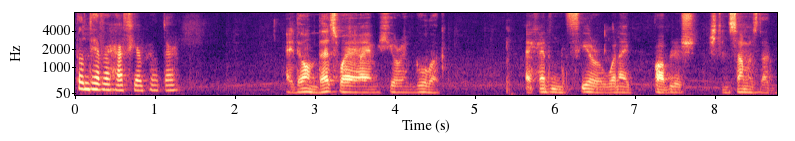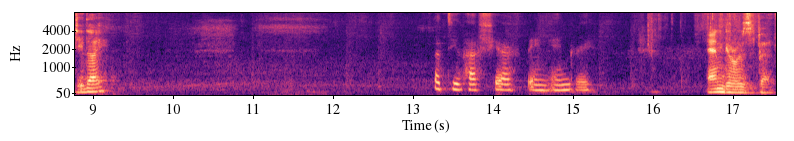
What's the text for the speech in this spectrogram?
Don't ever have fear, Piotr. I don't. That's why I am here in Gulag. I hadn't fear when I published in Samizdat, did I? But you have fear of being angry. Anger is bad.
